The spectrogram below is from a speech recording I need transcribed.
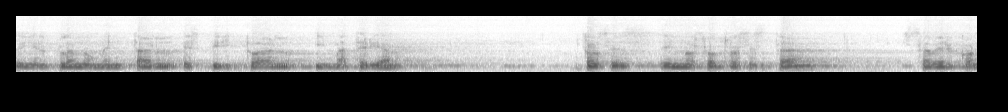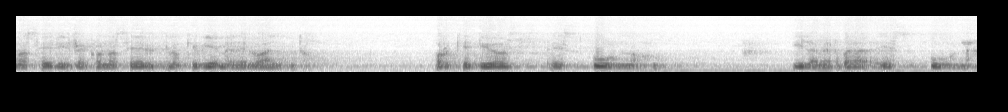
en el plano mental, espiritual y material. Entonces, en nosotros está saber conocer y reconocer lo que viene de lo alto, porque Dios es uno y la verdad es una,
